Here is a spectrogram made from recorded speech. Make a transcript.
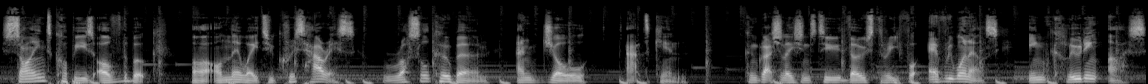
Signed copies of the book are on their way to Chris Harris, Russell Coburn, and Joel Atkin. Congratulations to those three. For everyone else, including us,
